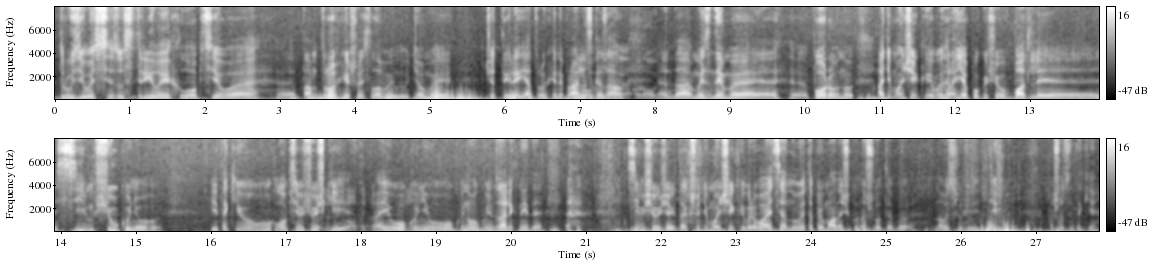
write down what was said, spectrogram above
Друзі, ось зустріли хлопців, е, там трохи щось ловили. У Тьоми 4, я трохи неправильно сказав. Е, Да, ми з ним е, е, поровну. А Дімончик виграє поки що в батлі 7 щук у нього. І такі у хлопців щучки, а і окунь, і окунь, ну окунь в залік не йде. Сім щучок. Так що Дімончик виривається, ну це приманочку, на що тебе? На ось цю фігню? А що це таке?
